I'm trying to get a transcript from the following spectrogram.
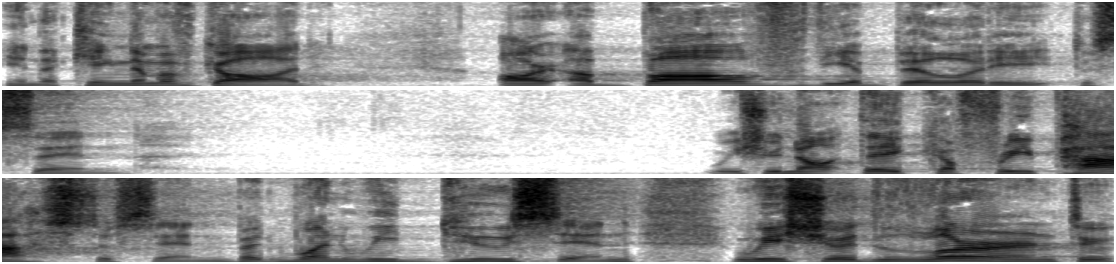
in the kingdom of God are above the ability to sin. We should not take a free pass to sin, but when we do sin, we should learn to,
